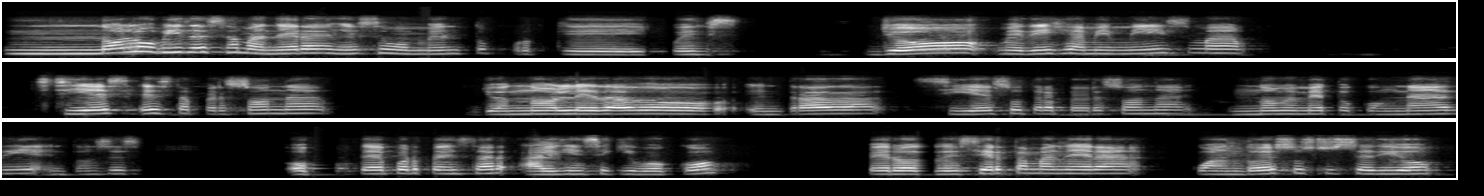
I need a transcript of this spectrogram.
No lo vi de esa manera en ese momento porque pues yo me dije a mí misma, si es esta persona, yo no le he dado entrada, si es otra persona, no me meto con nadie, entonces opté por pensar, alguien se equivocó, pero de cierta manera, cuando eso sucedió,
